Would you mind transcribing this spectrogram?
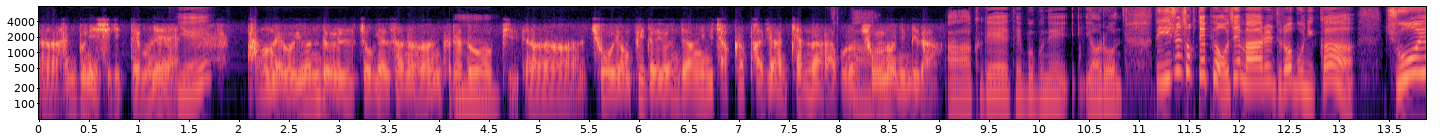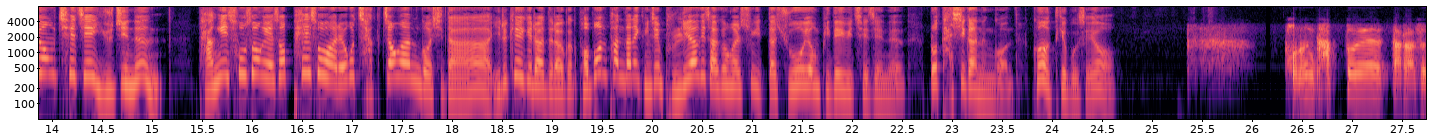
어, 한 분이시기 때문에 예? 당내 의원들 쪽에서는 그래도 음. 비, 어, 주호영 비대위원장님이 적합하지 않겠나라고는 아. 충론입니다. 아, 그게 대부분의 여론. 근데 이준석 대표 어제 말을 들어보니까 주호영 체제 유지는 당이 소송에서 패소하려고 작정한 것이다. 이렇게 얘기를 하더라고요. 법원 판단에 굉장히 불리하게 작용할 수 있다. 주호영 비대위 체제는로 다시 가는 건. 그건 어떻게 보세요? 보는 각도에 따라서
